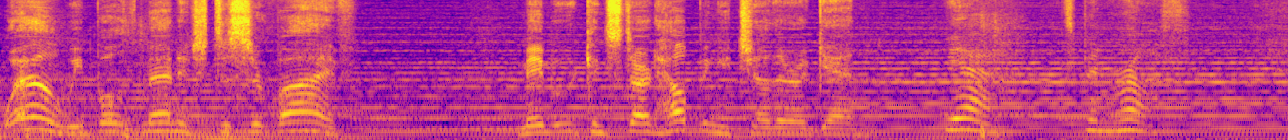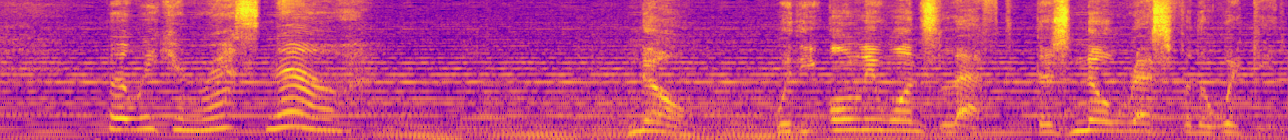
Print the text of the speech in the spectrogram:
Well, we both managed to survive. Maybe we can start helping each other again. Yeah, it's been rough. But we can rest now. No, we're the only ones left. There's no rest for the wicked.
